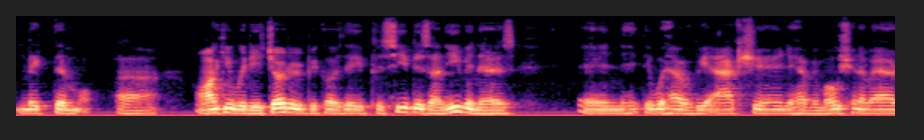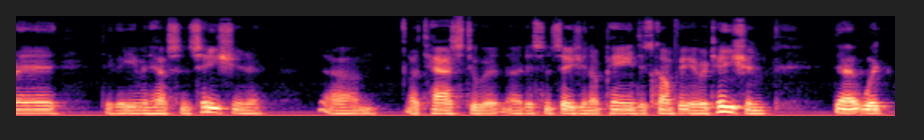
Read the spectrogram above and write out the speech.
make them uh, argue with each other because they perceive this unevenness, and they would have a reaction, they have emotion about it, they could even have sensation um, attached to it, uh, the sensation of pain, discomfort, irritation that would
